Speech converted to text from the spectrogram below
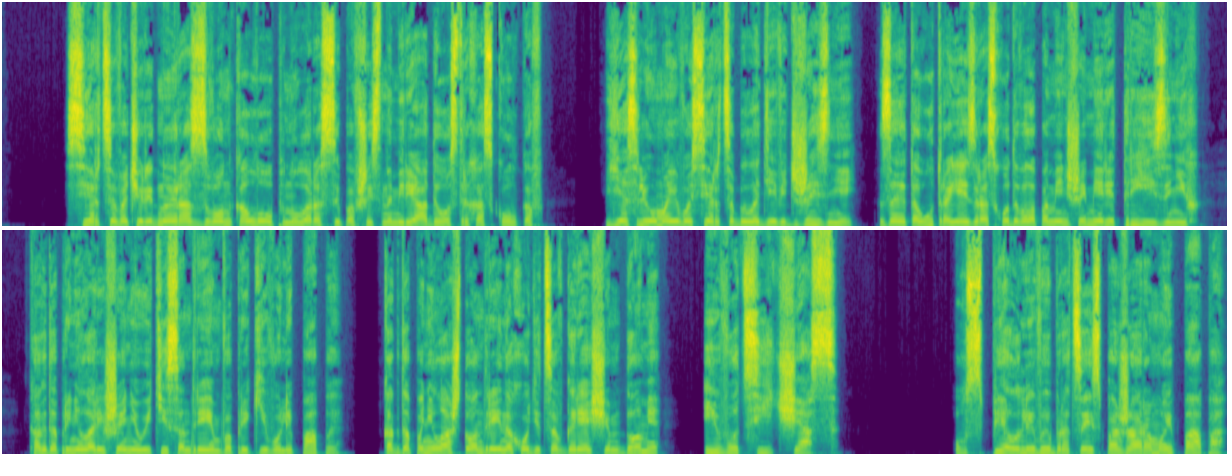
Сердце в очередной раз звонко лопнуло, рассыпавшись на мириады острых осколков. Если у моего сердца было девять жизней, за это утро я израсходовала по меньшей мере три из них. Когда приняла решение уйти с Андреем вопреки воле папы, когда поняла, что Андрей находится в горящем доме, и вот сейчас. Успел ли выбраться из пожара мой папа?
